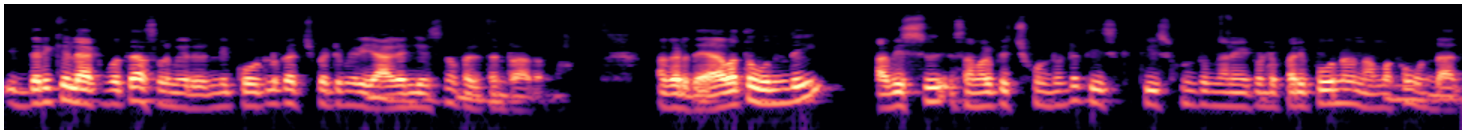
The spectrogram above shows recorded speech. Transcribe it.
ఇద్దరికి లేకపోతే అసలు మీరు ఎన్ని కోట్లు ఖర్చు పెట్టి మీరు యాగం చేసినా ఫలితం రాదమ్మా. అక్కడ దేవత ఉంది అవి సు- సమర్పించుకుంటుంటే తీసుకు తీసుకుంటుంది అనేటువంటి పరిపూర్ణ నమ్మకం ఉండాలి.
